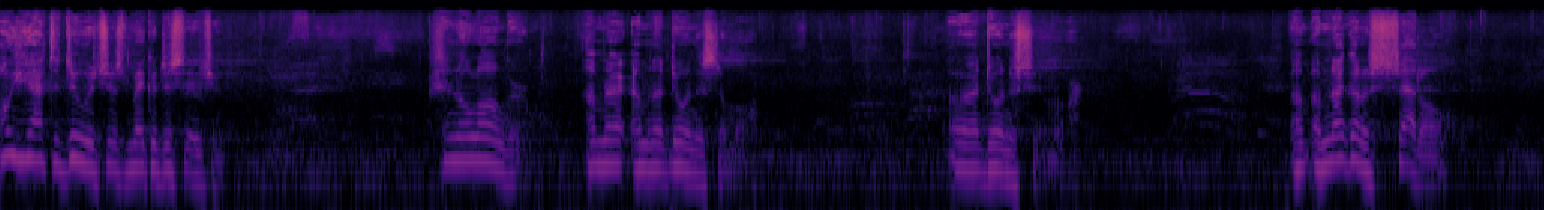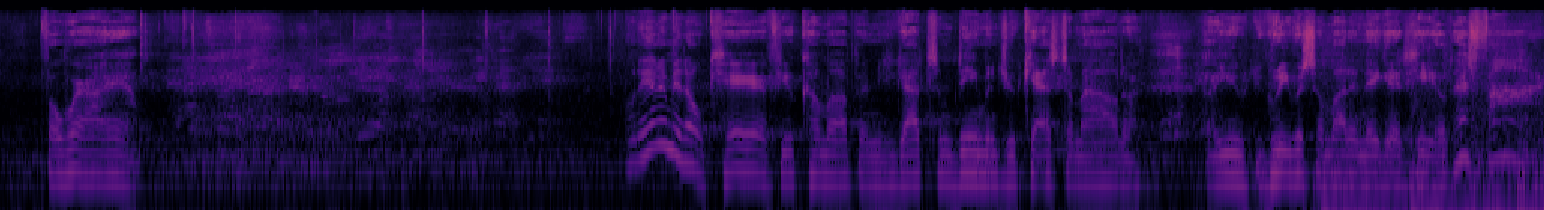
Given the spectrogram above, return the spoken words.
All you have to do is just make a decision. Say, no longer. I'm not, I'm not doing this no more. I'm not doing this anymore. I'm, I'm not going to settle for where I am. Well, the enemy don't care if you come up and you got some demons, you cast them out, or, or you agree with somebody and they get healed. That's fine.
